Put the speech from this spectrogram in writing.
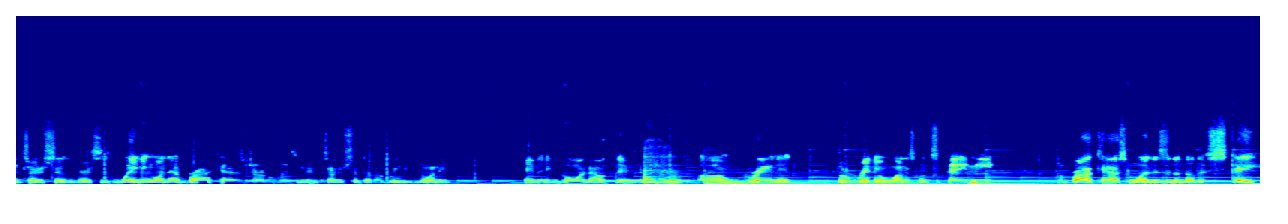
internships versus waiting on that broadcast journalism internship that I really wanted and, and going out there. Mm-hmm. Um, granted, the written one is going to pay me, the broadcast one is in another state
